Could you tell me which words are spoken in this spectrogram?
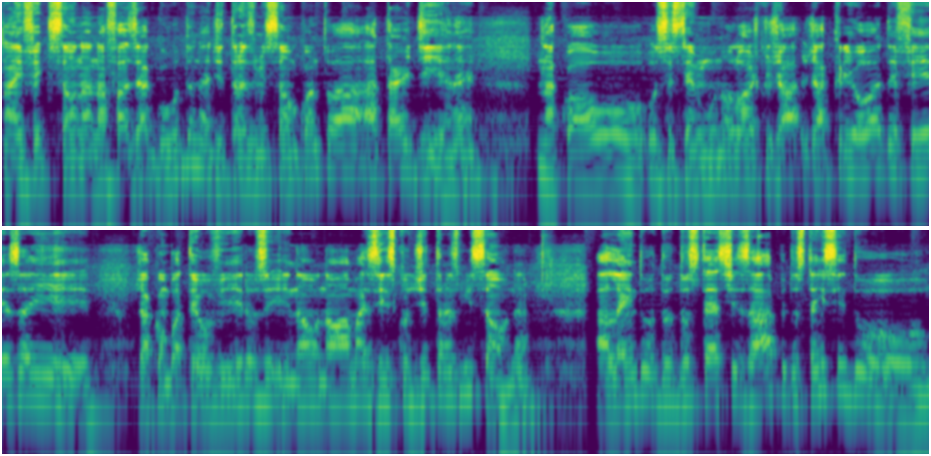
a infecção na, na fase aguda, né, de transmissão, quanto a, a tardia, né, na qual o, sistema imunológico já, já criou a defesa e já combateu o vírus e, e não, não há mais risco de transmissão, né. Além do, do dos testes rápidos, tem sido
